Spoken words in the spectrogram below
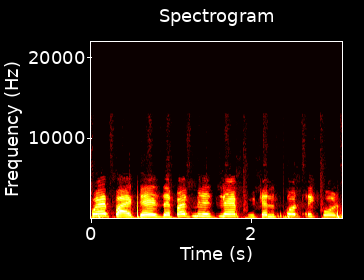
Whereby there is a five minutes left we can score three goals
